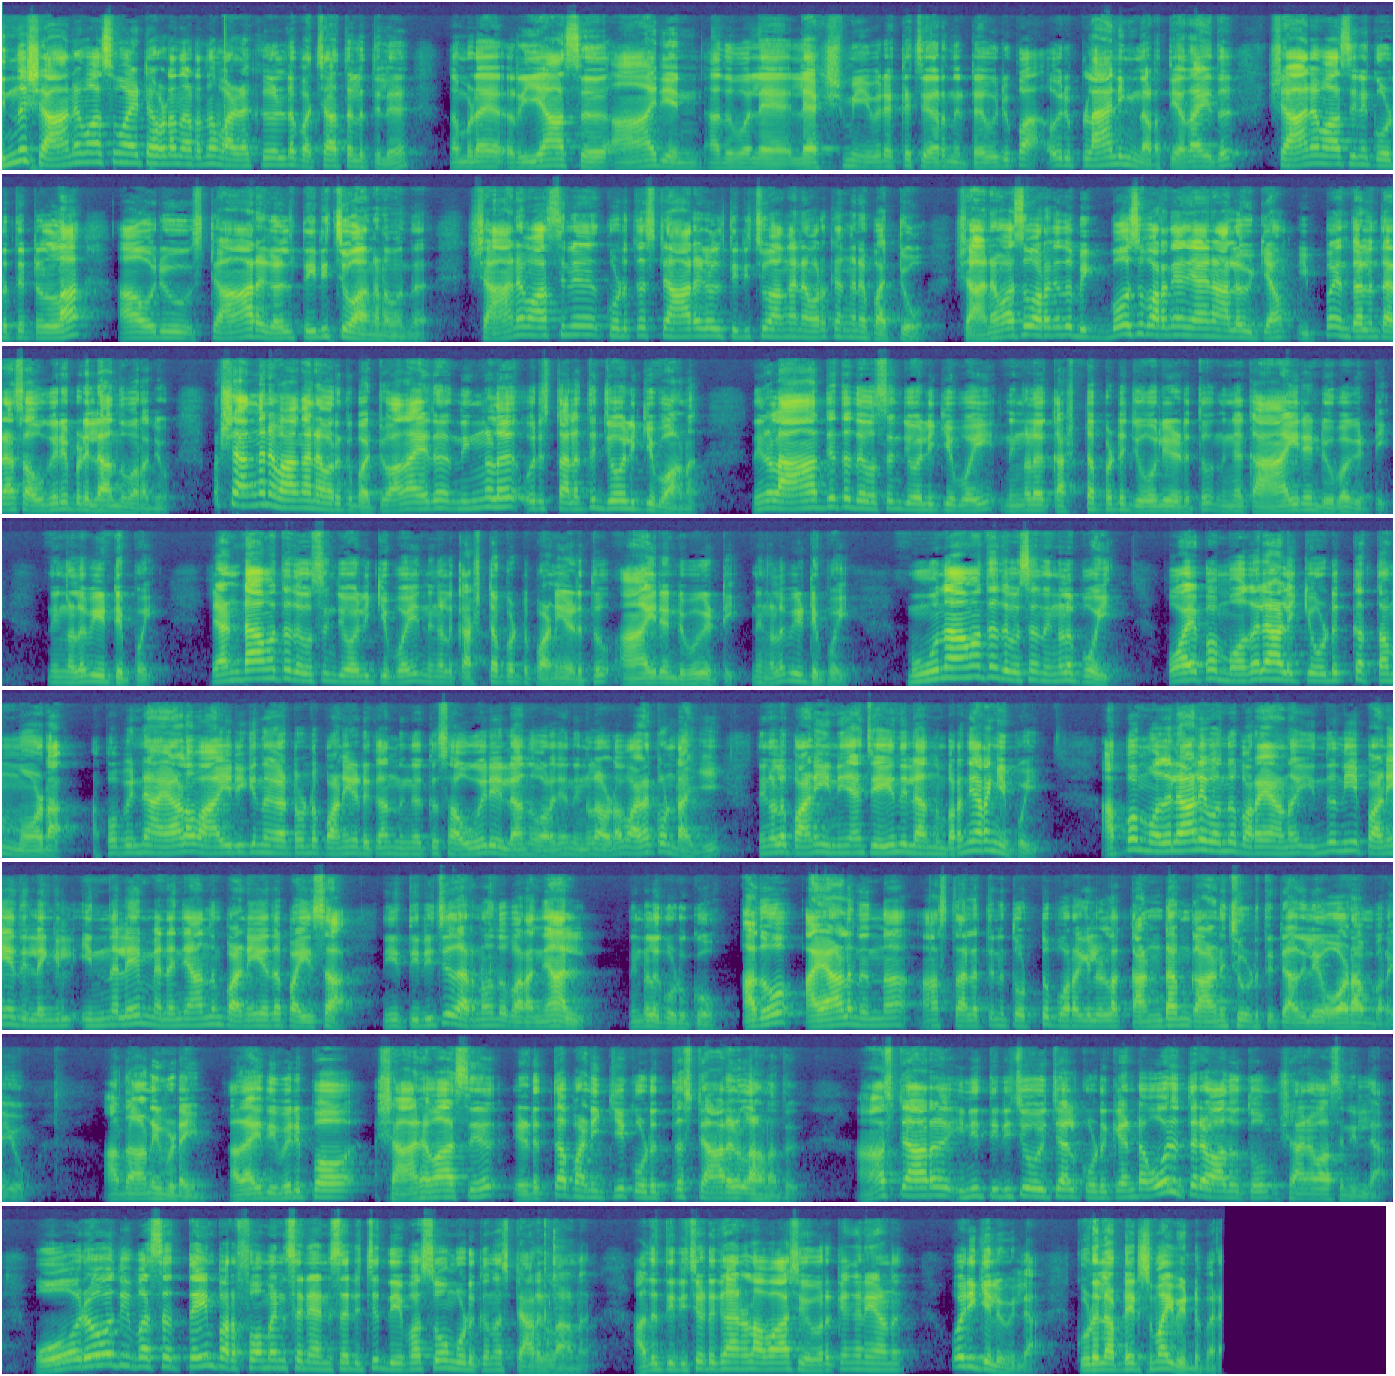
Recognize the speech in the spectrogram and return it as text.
ഇന്ന് ഷാനവാസുമായിട്ട് അവിടെ നടന്ന വഴക്കുകളുടെ പശ്ചാത്തലത്തിൽ നമ്മുടെ റിയാസ് ആര്യൻ അതുപോലെ ലക്ഷ്മി ഇവരൊക്കെ ചേർന്നിട്ട് ഒരു ഒരു പ്ലാനിങ് നടത്തി. അതായത് ഷാനവാസിന് കൊടുത്തിട്ടുള്ള ആ ഒരു സ്റ്റാറുകൾ തിരിച്ചു വാങ്ങണമെന്ന്. ഷാനവാസിന് കൊടുത്ത സ്റ്റാറുകൾ തിരിച്ചു വാങ്ങാൻ അവർക്ക് അങ്ങനെ പറ്റുമോ? ഷാനവാസ് പറഞ്ഞത് ബിഗ് ബോസ് പറഞ്ഞാൽ ഞാൻ ആലോചിക്കാം. ഇപ്പം എന്തായാലും തരാൻ സൗകര്യപ്പെടില്ല എന്ന് പറഞ്ഞു. പക്ഷെ അങ്ങനെ വാങ്ങാൻ അവർക്ക് പറ്റുമോ അതായത് നിങ്ങൾ ഒരു സ്ഥലത്ത് ജോലിക്ക് പോവാണ്. നിങ്ങൾ ആദ്യത്തെ ദിവസം ജോലിക്ക് പോയി നിങ്ങൾ കഷ്ടപ്പെട്ട് ജോലിയെടുത്തു നിങ്ങൾക്ക് ആയിരം രൂപ കിട്ടി. നിങ്ങൾ വീട്ടിൽ പോയി. രണ്ടാമത്തെ ദിവസം ജോലിക്ക് പോയി നിങ്ങൾ കഷ്ടപ്പെട്ട് പണിയെടുത്തു ആയിരം രൂപ കിട്ടി നിങ്ങൾ വീട്ടിൽ പോയി. മൂന്നാമത്തെ ദിവസം നിങ്ങൾ പോയി. പോയപ്പോൾ മുതലാളിക്ക് ഒടുക്കത്തം മോട. അപ്പോൾ പിന്നെ അയാളെ വായിരിക്കുന്ന കേട്ടോണ്ട് പണിയെടുക്കാൻ നിങ്ങൾക്ക് സൗകര്യമില്ല എന്ന് പറഞ്ഞ് നിങ്ങൾ അവിടെ വഴക്കുണ്ടാക്കി. നിങ്ങൾ പണി ഇനി ഞാൻ ചെയ്യുന്നില്ല എന്നും പറഞ്ഞ് ഇറങ്ങിപ്പോയി. അപ്പം മുതലാളി വന്ന് പറയാണ് ഇന്ന് നീ പണി ചെയ്തില്ലെങ്കിൽ ഇന്നലെയും മെനഞ്ഞാന്നും പണി ചെയ്ത പൈസ നീ തിരിച്ചു തരണമെന്ന് പറഞ്ഞാൽ നിങ്ങൾ കൊടുക്കുമോ അതോ അയാൾ നിന്ന ആ സ്ഥലത്തിന് തൊട്ടു പുറകിലുള്ള കണ്ടം കാണിച്ചു കൊടുത്തിട്ട് അതിലേ ഓടാൻ പറയൂ. അതാണ് ഇവിടെയും. അതായത് ഇവരിപ്പോൾ ഷാനവാസ് എടുത്ത പണിക്ക് കൊടുത്ത സ്റ്റാറുകളാണത്. ആ സ്റ്റാർ ഇനി തിരിച്ചു ചോദിച്ചാൽ കൊടുക്കേണ്ട ഒരു ഉത്തരവാദിത്വവും ഷാനവാസിനില്ല. ഓരോ ദിവസത്തെയും പെർഫോമൻസിനനുസരിച്ച് ദിവസവും കൊടുക്കുന്ന സ്റ്റാറുകളാണ്. അത് തിരിച്ചെടുക്കാനുള്ള അവകാശം ഇവർക്ക് എങ്ങനെയാണ് ഒരിക്കലുമില്ല. കൂടുതൽ അപ്ഡേറ്റ്സുമായി വീണ്ടും വരാം.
